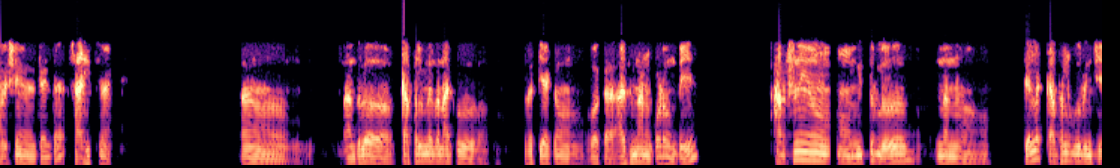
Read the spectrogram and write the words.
విషయం ఏంటంటే సాహిత్యమే. అందులో కథల మీద నాకు ప్రత్యేకం ఒక అభిమానం కూడా ఉంది. హర్షణీయం మిత్రులు నన్ను తిలక్ కథల గురించి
